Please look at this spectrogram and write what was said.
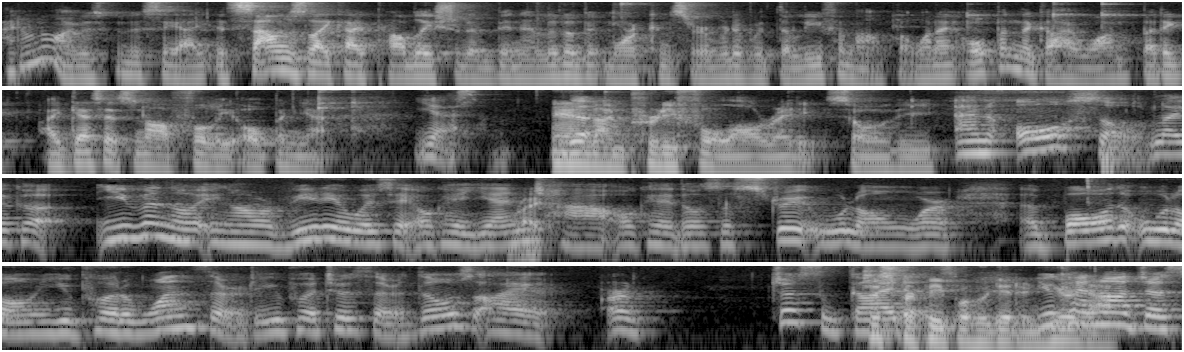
I don't know. I was going to say, I, it sounds like I probably should have been a little bit more conservative with the leaf amount. But when I open the gaiwan, but it, I guess it's not fully open yet. yes. And The- I'm pretty full already. So the, And also, like, uh, even though in our video we say, okay, yan Right. cha, okay, those are straight oolong or a boiled oolong, you put one third, you put two thirds. Those are are just guidance. just for people who didn't You cannot that. just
